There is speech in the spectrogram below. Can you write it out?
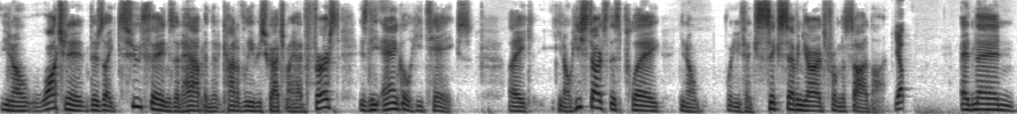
you know, watching it, there's like two things that happen that kind of leave you scratch my head. First is the angle he takes. Like, you know, he starts this play, you know, what do you think, six, seven yards from the sideline. Yep. And then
